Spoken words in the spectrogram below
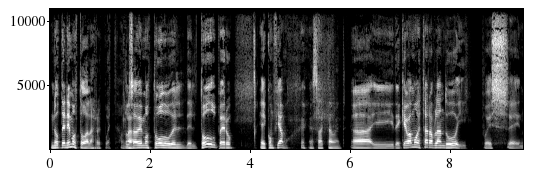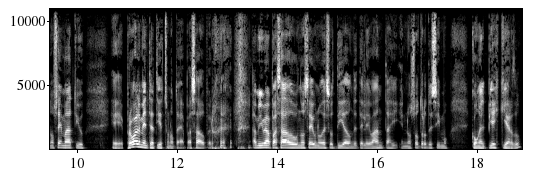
no tenemos todas las respuestas. No sabemos todo del, del todo, pero eh, confiamos. Exactamente. Ah, ¿Y de qué vamos a estar hablando hoy? Pues eh, no sé, Matthew. eh, probablemente a ti esto no te haya pasado, pero a mí me ha pasado, no sé, uno de esos días donde te levantas y nosotros decimos con el pie izquierdo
